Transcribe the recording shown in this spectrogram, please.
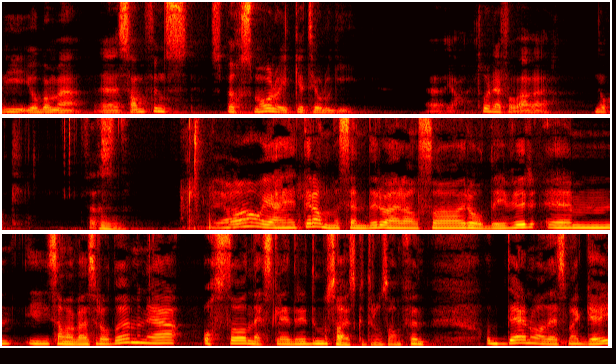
Vi jobber med eh, samfunnsspørsmål og ikke teologi. Eh, ja, jeg tror det får være nok først. Ja, og jeg heter Anne Sender og er altså rådgiver em, i Samarbeidsrådet, men jeg er også nestleder i Det mosaiske trossamfunn. Og det er noe av det som er gøy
